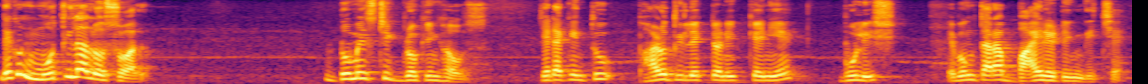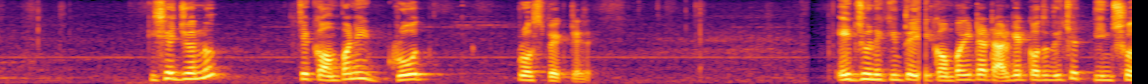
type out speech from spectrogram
দেখুন, Motilal Oswal domestic broking house যেটা কিন্তু ভারত ইলেকট্রনিককে নিয়ে বুলিশ এবং তারা বাই রেটিং দিচ্ছে। কিসের জন্য? যে কোম্পানির গ্রোথ প্রসপেক্টের এর জন্য কিন্তু এই কোম্পানিটা টার্গেট কত দিচ্ছে? তিনশো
